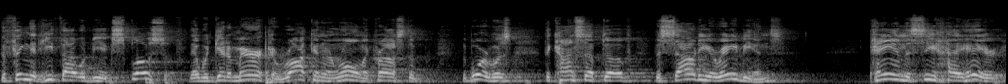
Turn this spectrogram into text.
The thing that he thought would be explosive, that would get America rocking and rolling across the, the board was the concept of the Saudi Arabians paying the CIA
